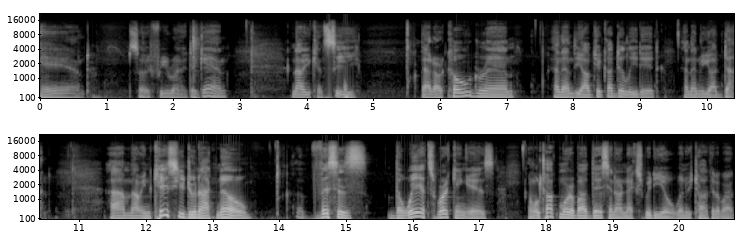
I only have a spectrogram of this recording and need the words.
And so if we run it again now you can see that our code ran and then the object got deleted and then we got done. Um, now in case you do not know this is the way it's working is and we'll talk more about this in our next video when we talk about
